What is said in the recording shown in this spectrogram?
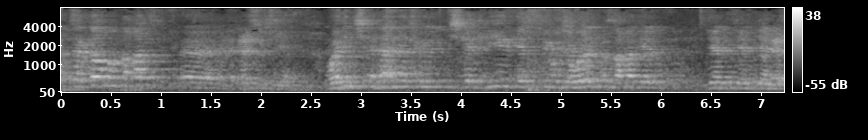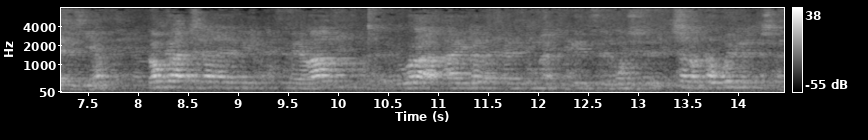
التركه ومنطقة آه، العسوسيه وهذه تحل اشكال كبير ديال السير في المنطقة ديال ديال ديال ديال العسوسيه دونك راه اشغال هذا في أحسن المرات وراء قريبا ثم الشهر الأول من الأشهر.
